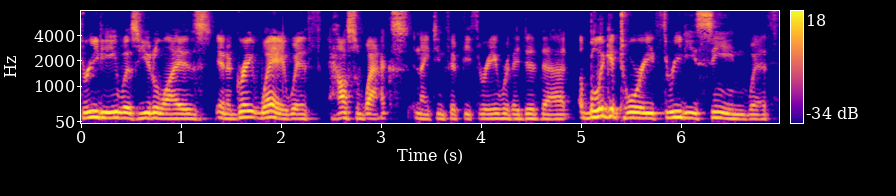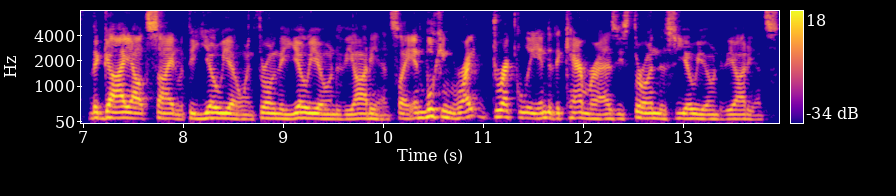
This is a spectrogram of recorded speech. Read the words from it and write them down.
3D was utilized in a great way with House of Wax in 1953, where they did that obligatory 3D scene with the guy outside with the yo-yo and throwing the yo-yo into the audience, like and looking right directly into the camera as he's throwing this yo-yo into the audience.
